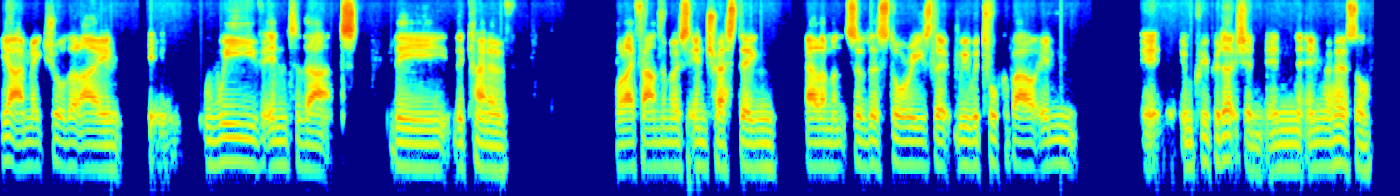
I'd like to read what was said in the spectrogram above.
yeah, I make sure that I weave into that the the kind of what I found the most interesting elements of the stories that we would talk about in in pre-production in in rehearsal.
